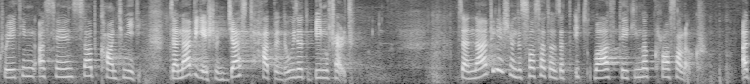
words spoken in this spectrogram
creating a sense of continuity. The navigation just happened without being felt the navigation is so subtle that it's worth taking a closer look. As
